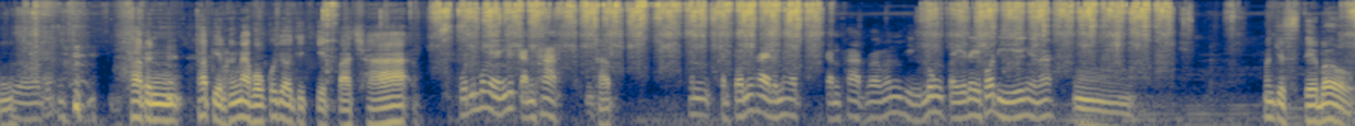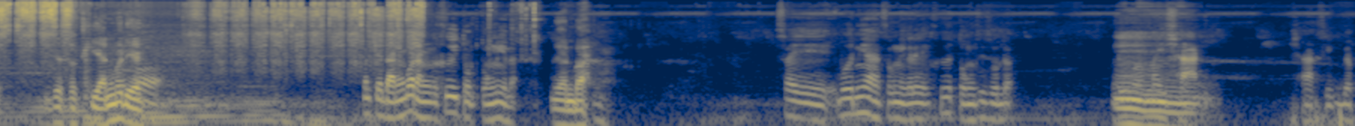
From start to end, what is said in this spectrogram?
งส์เกลือว่าบ่ถ้าเป็นถ้าเปลี่ยนข้างหน้าผมก็จะเจ็ดป่าช้าผลบ่แม่งนี่กันพลาด ครับ มันขั้นตอนที่ไทยแล้วนะครับ กันพลาดว่ามันสิลงไปได้พอดีเองเนี่ยนะอืมมันจะ stable มันจะเสถียรพอดีก็มันจะดังบ่ดังก็คือตรงตรงนี้แหละ เรียนปะใส่เบอร์เนี่ยตรงนี้ก็ได้คือตรงที่สุดแล้วอืมไม่ฉากฉากสิแบบ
